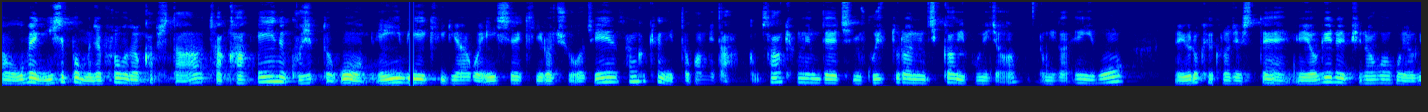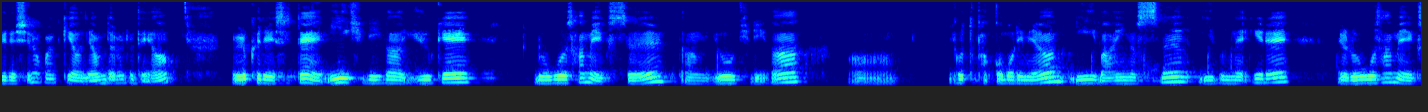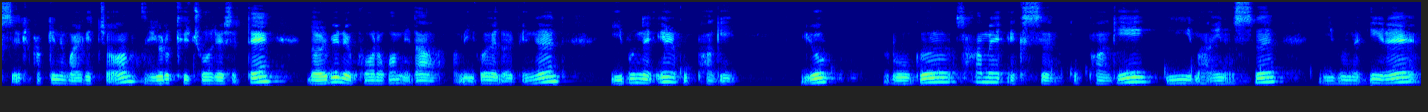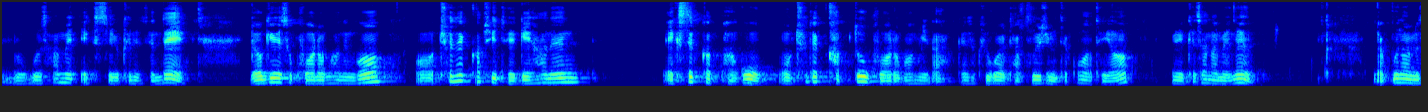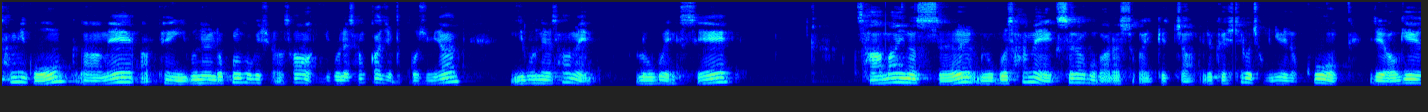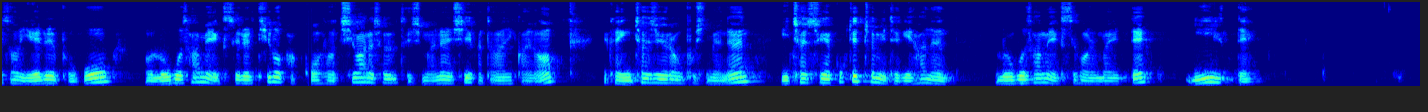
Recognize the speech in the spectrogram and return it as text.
한번 520번 문제 풀어보도록 합시다. 자, 각 A는 90도고 AB의 길이하고 AC의 길이가 주어진 삼각형이 있다고 합니다. 그럼 삼각형인데 지금 90도라는 직각이 보이죠? 여기가 A고 이렇게 그려져 있을 때 여기를 B라고 하고 여기를 C라고 할게요. 내 마음대로 해도 돼요. 이렇게 돼 있을 때 이 길이가 6의 로그 3의 x 그다음 이 길이가 어, 이것도 바꿔버리면 2 마이너스 2분의 1의 로그 3의 x 이렇게 바뀌는 거 알겠죠? 이렇게 주어져 있을 때 넓이를 구하라고 합니다. 그럼 이거의 넓이는 2분의 1 곱하기 6 로그 3의 x 곱하기 2 마이너스 2분의 1의 로그 3의 x 이렇게 될 텐데 여기에서 구하라고 하는 거 어, 최대값이 되게 하는 x값하고 어, 최대값도 구하라고 합니다. 그래서 그걸 다 구해주면 될 것 같아요. 계산하면은 약분하면 3이고 그 다음에 앞에 2분의 1도 꼴보기 싫어서 2분의 3까지 묶어주면 2분의 3의 로그 x에 4 마이너스 로그 3의 x라고 말할 수가 있겠죠. 이렇게 식을 정리해 놓고 이제 여기에서 얘를 보고 어, 로그 3의 x를 t로 바꿔서 치환해서 되지만은 식이 간단하니까요. 그냥 2차식이라고 보시면은 2차식의 꼭지점이 되게 하는 로그 3의 x가 얼마일 때? 2일 때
